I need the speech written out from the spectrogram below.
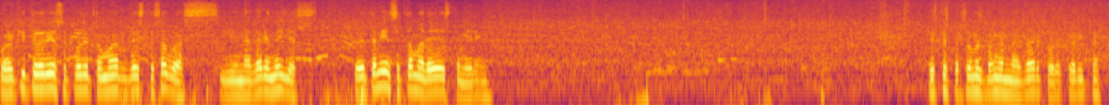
Por aquí todavía se puede tomar de estas aguas y nadar en ellas. Pero también se toma de esto, miren. Estas personas van a nadar por acá ahorita.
